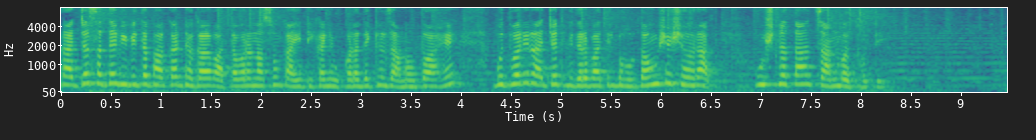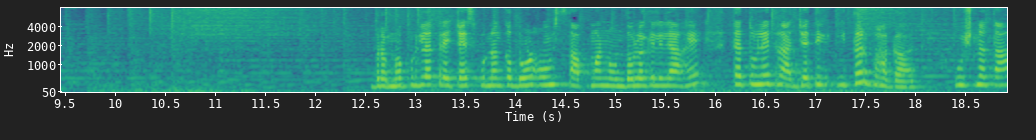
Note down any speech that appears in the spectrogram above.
राज्यात सध्या विविध भागात ढगाळ वातावरण असून काही ठिकाणी उकाडा देखील जाणवतो आहे. बुधवारी राज्यात विदर्भातील बहुतांश शहरात उष्णता जाणवत होती. ब्रह्मपुरीला त्रेचाळीस पूर्णांक दोन अंश तापमान नोंदवलं गेलेलं आहे. त्या तुलनेत राज्यातील इतर भागात उष्णता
